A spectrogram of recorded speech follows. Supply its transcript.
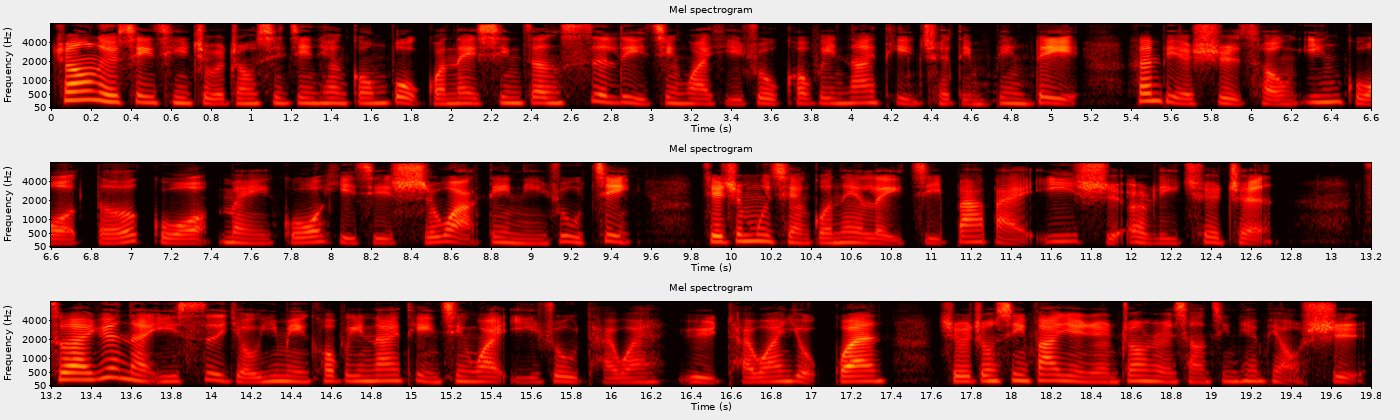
中央流行疫情指挥中心今天公布，国内新增四例境外移入 COVID-19 确定病例，分别是从英国、德国、美国以及史瓦蒂尼入境。截至目前，国内累计八百一十二例确诊。此外，越南疑似有一名 COVID-19 境外移入台湾，与台湾有关。指挥中心发言人庄仁祥今天表示，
